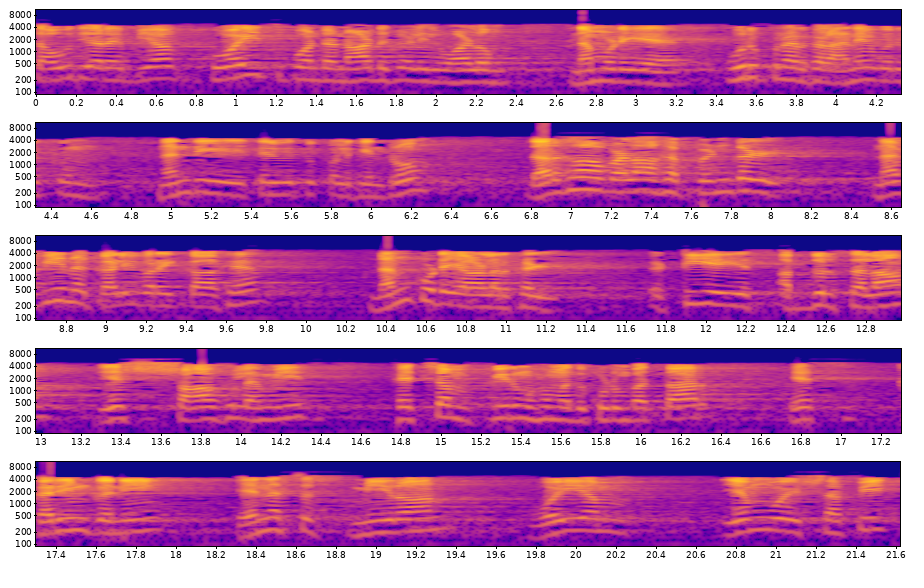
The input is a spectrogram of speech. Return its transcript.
சவுதி அரேபியா குவைத் போன்ற நாடுகளில் வாழும் நம்முடைய உறுப்பினர்கள் அனைவருக்கும் நன்றியை தெரிவித்துக் கொள்கின்றோம். தர்கா வளாக பெண்கள் நவீன கழிவறைக்காக நன்கொடையாளர்கள் T A S Abdul Salam S Shahul Hameed H M Peer Mohammed குடும்பத்தார் S Karimgani N S S Meeran Y M M Y Shafeeq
